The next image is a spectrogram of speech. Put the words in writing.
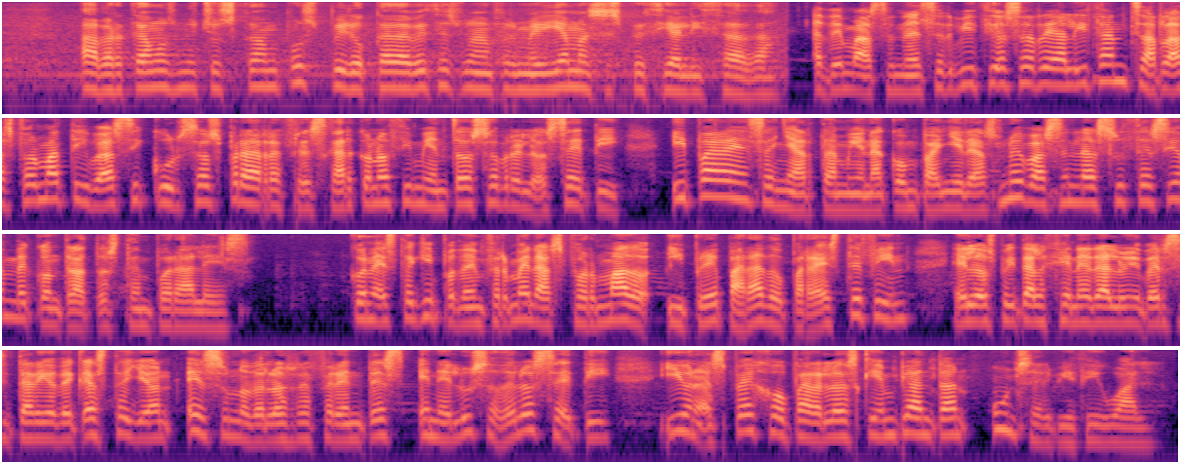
abarcamos muchos campos, pero cada vez es una enfermería más especializada. Además, en el servicio se realizan charlas formativas y cursos para refrescar conocimientos sobre los SETI y para enseñar también a compañeras nuevas en la sucesión de contratos temporales. Con este equipo de enfermeras formado y preparado para este fin, el Hospital General Universitario de Castellón es uno de los referentes en el uso de los SETI y un espejo para los que implantan un servicio igual.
